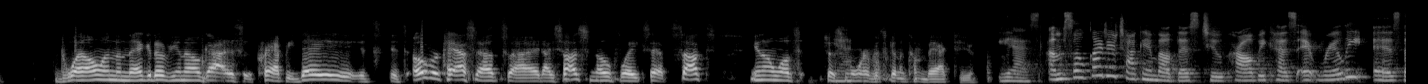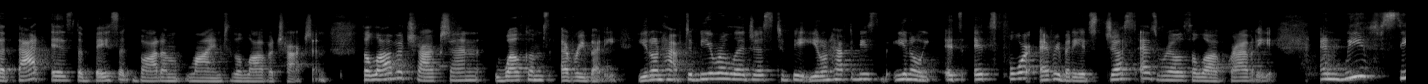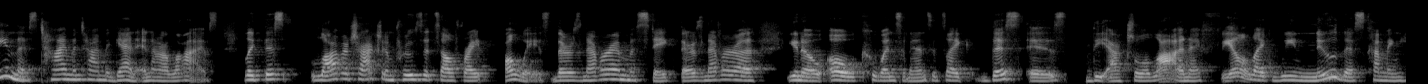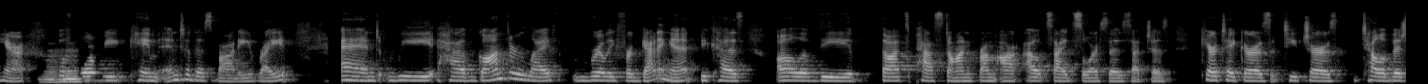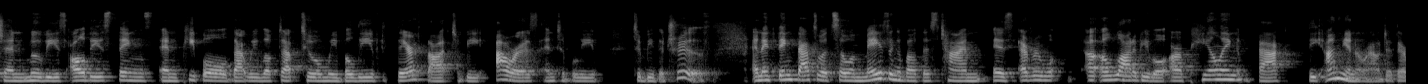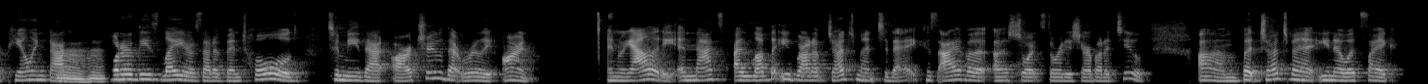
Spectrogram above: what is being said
dwell in the negative you know god it's a crappy day. It's it's overcast outside. I saw snowflakes. That sucks. You know, well, just yeah. more of it's going to come back to you. Yes. I'm so glad you're talking about this too, Carl, because it really is that that is the basic bottom line to the law of attraction. The law of attraction welcomes everybody. You don't have to be religious to be, you don't have to be, you know, it's, it's for everybody. It's just as real as the law of gravity. And we've seen this time and time again in our lives. Like this law of attraction proves itself right always there's never a mistake there's never a you know oh coincidence it's like this is the actual law and i feel like we knew this coming here mm-hmm. before we came into this body right and we have gone through life really forgetting it because all of the thoughts passed on from our outside sources, such as caretakers, teachers, television, movies, all these things, and people that we looked up to and we believed their thought to be ours and to believe to be the truth. And I think that's what's so amazing about this time is everyone, a lot of people are peeling back the onion around it. They're peeling back mm-hmm. what are these layers that have been told to me that are true that really aren't in reality. And that's, I love that you brought up judgment today because I have a, a, short story to share about it too. Um, but judgment, you know, it's like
